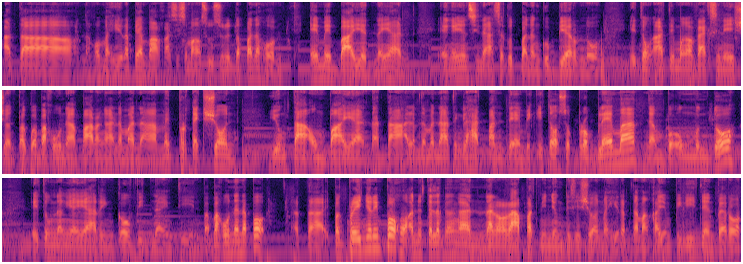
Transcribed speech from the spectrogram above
at uh, nako mahirap yan. Baka kasi sa mga susunod na panahon, eh may bayad na yan. Eh ngayon sinasagot pa ng gobyerno itong ating mga vaccination, pagbabakuna para nga naman na may proteksyon yung taong bayan. At uh, alam naman nating lahat, pandemic ito. So problema ng buong mundo itong nangyayaring COVID-19. Pabakuna na po. At uh, ipag-pray nyo rin po kung ano talagang uh, nararapat ninyong desisyon. Mahirap naman kayong pilitin pero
